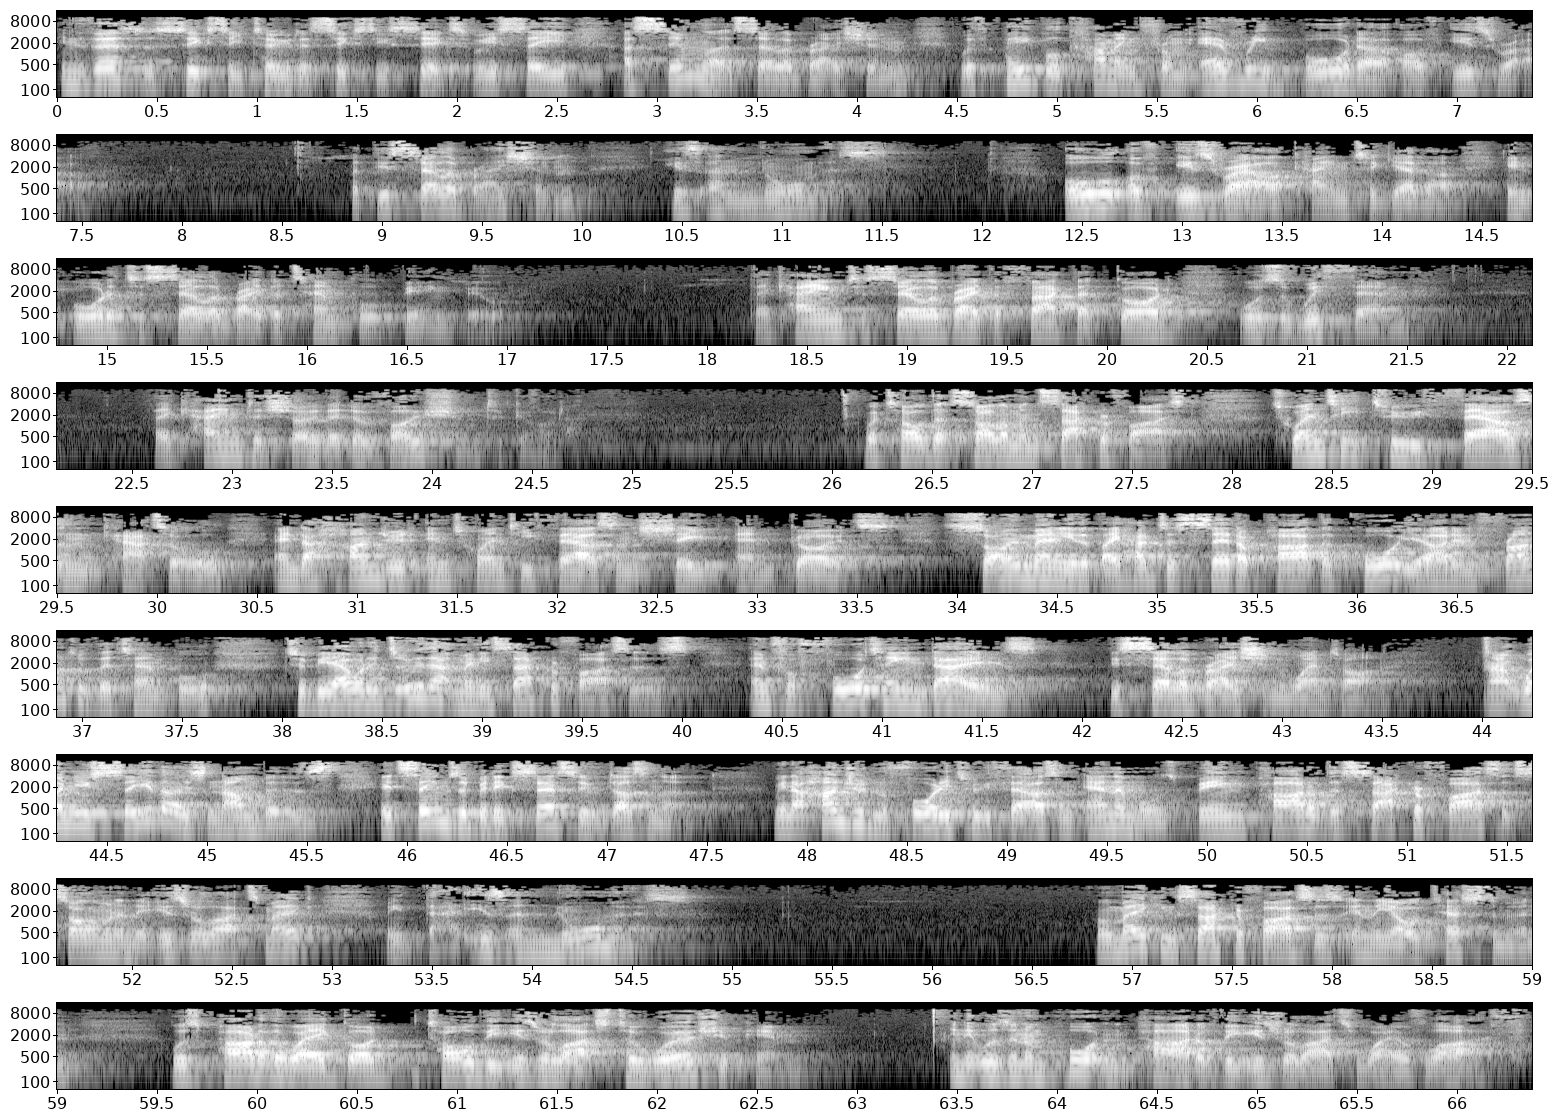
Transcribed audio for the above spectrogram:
In verses 62 to 66, we see a similar celebration with people coming from every border of Israel. But this celebration is enormous. All of Israel came together in order to celebrate the temple being built. They came to celebrate the fact that God was with them. They came to show their devotion to God. We're told that Solomon sacrificed 22,000 cattle and 120,000 sheep and goats. So many that they had to set apart the courtyard in front of the temple to be able to do that many sacrifices. And for 14 days, this celebration went on. Now, when you see those numbers, it seems a bit excessive, doesn't it? I mean, 142,000 animals being part of the sacrifice that Solomon and the Israelites make, I mean, that is enormous. Well, making sacrifices in the Old Testament was part of the way God told the Israelites to worship Him. And it was an important part of the Israelites' way of life.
